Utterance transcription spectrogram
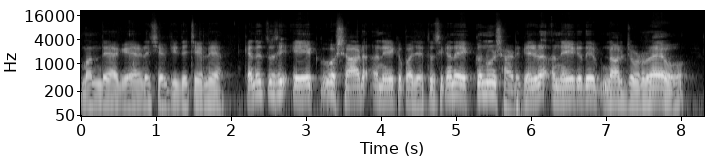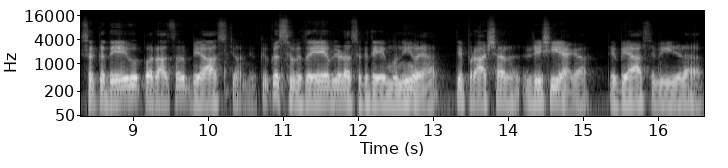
ਮੰਨਦੇ ਹੈਗੇ ਆ ਜਿਹੜੇ ਸ਼ਿਵ ਜੀ ਦੇ ਚੇਲੇ ਆ। ਕਹਿੰਦੇ ਤੁਸੀਂ ਏਕ ਕੋ ਛੱਡ ਅਨੇਕ ਭਜੇ। ਤੁਸੀਂ ਕਹਿੰਦੇ ਇੱਕ ਨੂੰ ਛੱਡ ਕੇ ਜਿਹੜਾ ਅਨੇਕ ਦੇ ਨਾਲ ਜੁੜ ਰਹੇ ਹੋ, ਸੁਖਦੇਵ ਪਰਾਸਰ ਬਿਆਸ ਜਾਣਿਓ। ਕਿਉਂਕਿ ਸੁਖਦੇਵ ਜਿਹੜਾ ਸੁਖਦੇਵ ਮੁਨੀ ਹੋਇਆ ਤੇ ਪਰਾਸ਼ਰ ਰਿਸ਼ੀ ਹੈਗਾ ਤੇ ਵਿਆਸ ਵੀ ਜਿਹੜਾ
